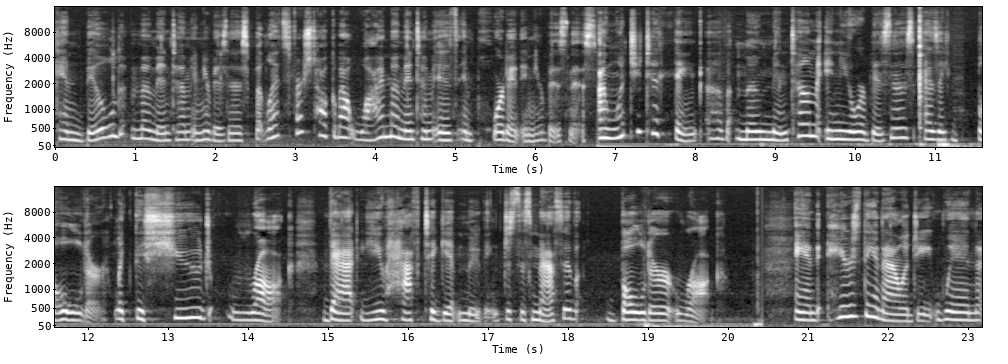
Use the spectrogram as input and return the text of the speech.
can build momentum in your business, but let's first talk about why momentum is important in your business. I want you to think of momentum in your business as a boulder, like this huge rock that you have to get moving, just this massive boulder rock. And here's the analogy when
